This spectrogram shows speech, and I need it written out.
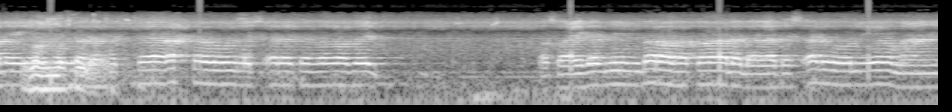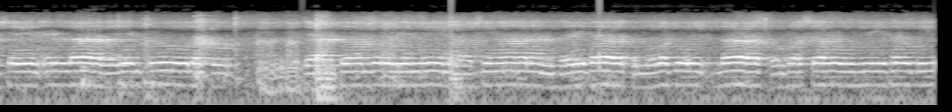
عليه وسلم. حتى أحفظوا المسألة فغضب فصعد المنبر فقال لا تسألوني اليوم عن شيء إلا بينته لكم. جعلت أنظر يمينا وشمالا فإذا كل رجل لا رأسه في ثوبه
